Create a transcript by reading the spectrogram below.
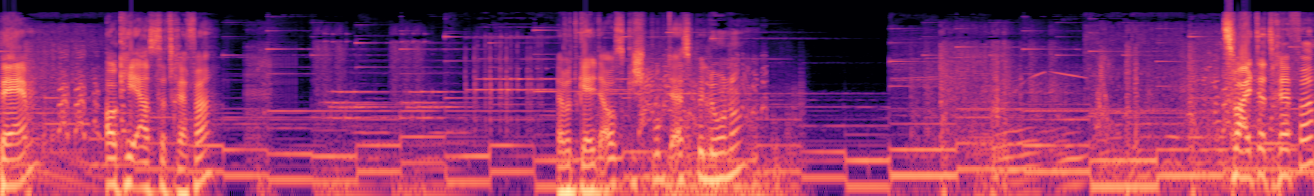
Bam. Okay, erster Treffer. Da wird Geld ausgespuckt als Belohnung. Zweiter Treffer.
